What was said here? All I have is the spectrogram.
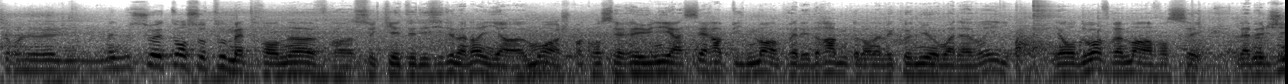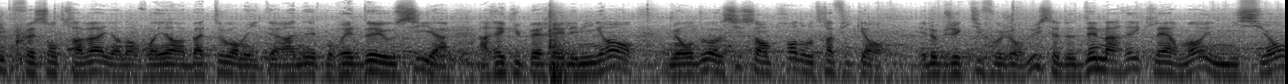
sur le, nous souhaitons surtout mettre en œuvre ce qui a été décidé maintenant il y a un mois. Je crois qu'on s'est réunis assez rapidement après les drames que l'on avait connus au mois d'avril et on doit vraiment avancer. La Belgique fait son travail en envoyant un bateau en Méditerranée pour aider aussi à récupérer les migrants, mais on doit aussi s'en prendre aux trafiquants. Et l'objectif aujourd'hui, c'est de démarrer clairement une mission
